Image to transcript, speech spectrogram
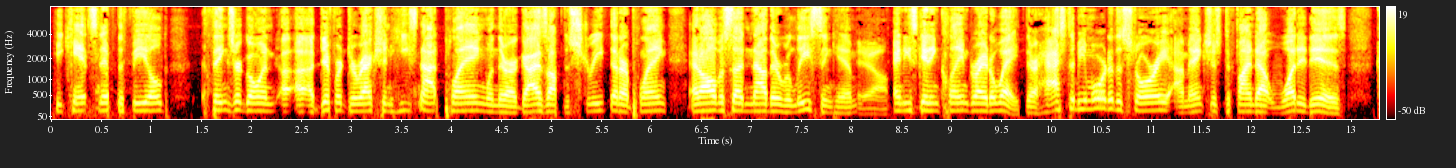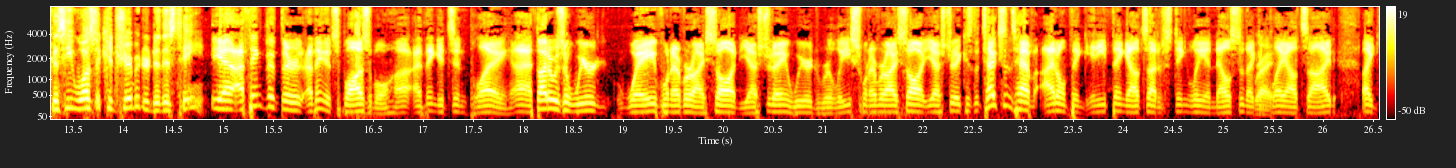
He can't sniff the field things are going a, a different direction. He's not playing when there are guys off the street that are playing, and all of a sudden now they're releasing him, Yeah. and he's getting claimed right away. There has to be more to the story. I'm anxious to find out what it is because he was a contributor to this team. Yeah, I think that there. I think it's plausible. Uh, I think it's in play. I thought it was a weird wave whenever I saw it yesterday. Weird release whenever I saw it yesterday because the Texans have, I don't think anything outside of Stingley and Nelson that can Right. play outside. Like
